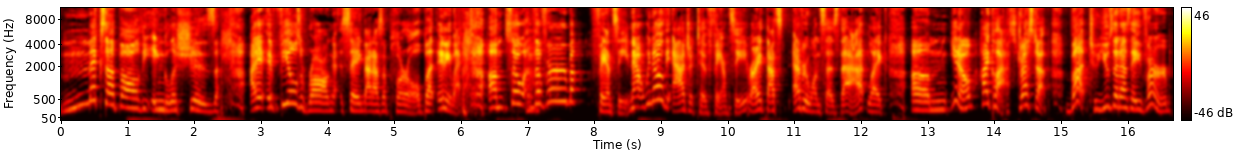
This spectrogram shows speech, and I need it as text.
mix up all the Englishes. I it feels wrong saying that as a plural, but anyway. Um, so the verb fancy. Now we know the adjective fancy, right? That's everyone says that, like, um, you know, high class, dressed up. But to use it as a verb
